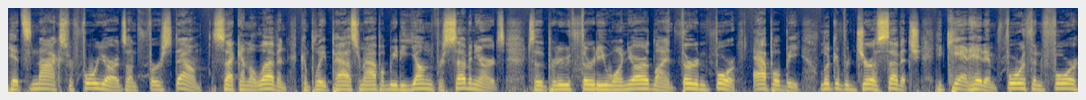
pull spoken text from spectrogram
hits Knox for four yards on first down. Second 11. Complete pass from Appleby to Young for seven yards to the Purdue 31 yard line. Third and four. Appleby looking for Jurasevich. He can't hit him. Fourth and four.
